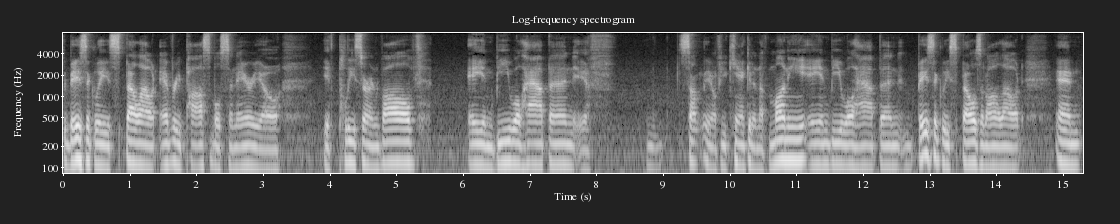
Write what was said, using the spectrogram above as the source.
basically spell out every possible scenario. If police are involved, A and B will happen. If some you know if you can't get enough money a and b will happen basically spells it all out and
